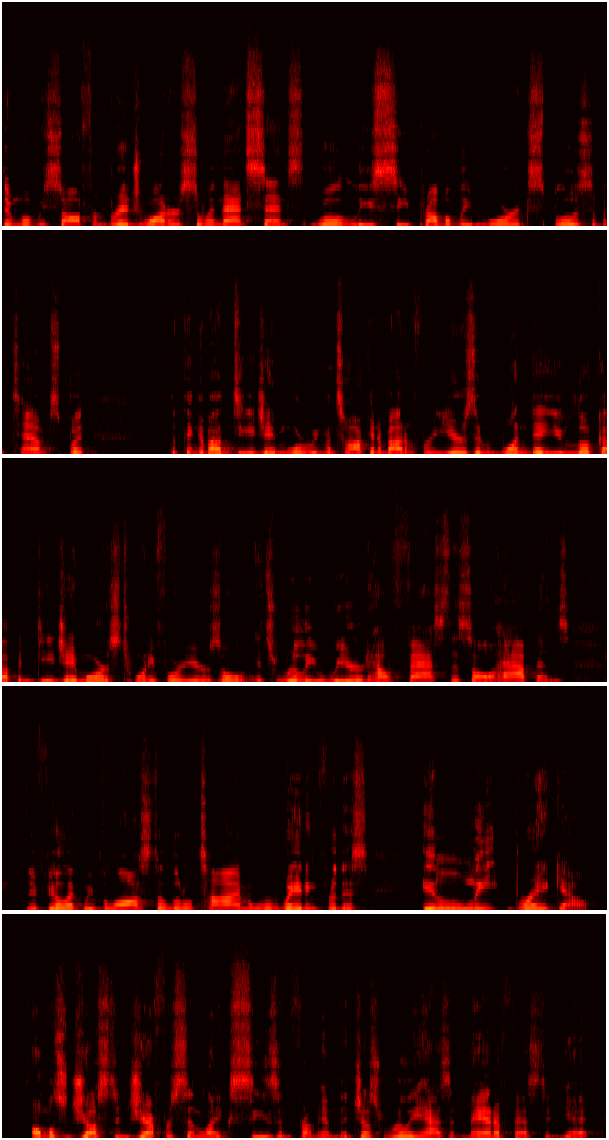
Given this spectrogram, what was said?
than what we saw from Bridgewater. So in that sense, we'll at least see probably more explosive attempts. But the thing about DJ Moore, we've been talking about him for years, and one day you look up and DJ Moore is 24 years old. It's really weird how fast this all happens. I feel like we've lost a little time and we're waiting for this elite breakout, almost Justin Jefferson like season from him that just really hasn't manifested yet.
